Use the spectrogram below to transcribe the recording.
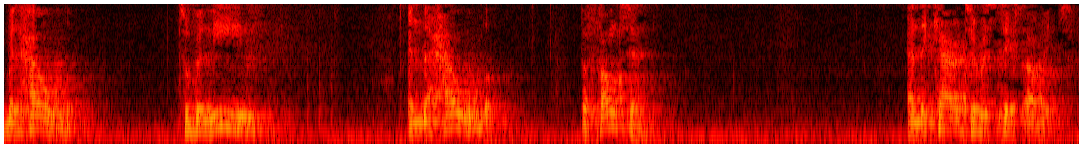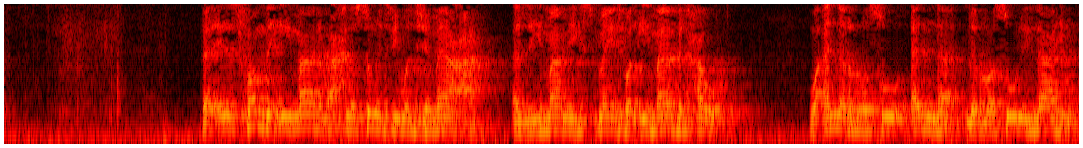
bil Hawd. To believe in the Hawd, the fountain, and the characteristics of it. That it is from the Iman of Ahl Sunnati wal Jama'ah, as the Imam he explains, but Iman bil Hawd. وأن الرسول أن للرسول الله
